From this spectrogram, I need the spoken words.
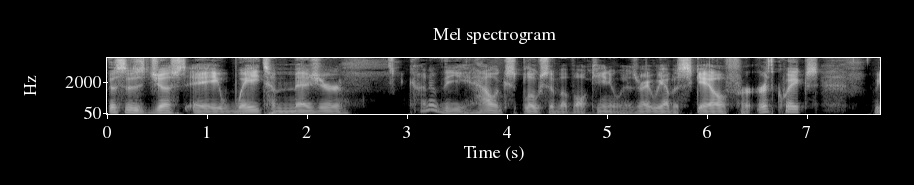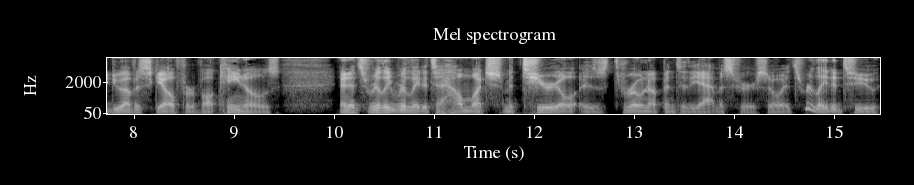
This is just a way to measure kind of the how explosive a volcano is, right? We have a scale for earthquakes, we do have a scale for volcanoes, and it's really related to how much material is thrown up into the atmosphere. So it's related to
